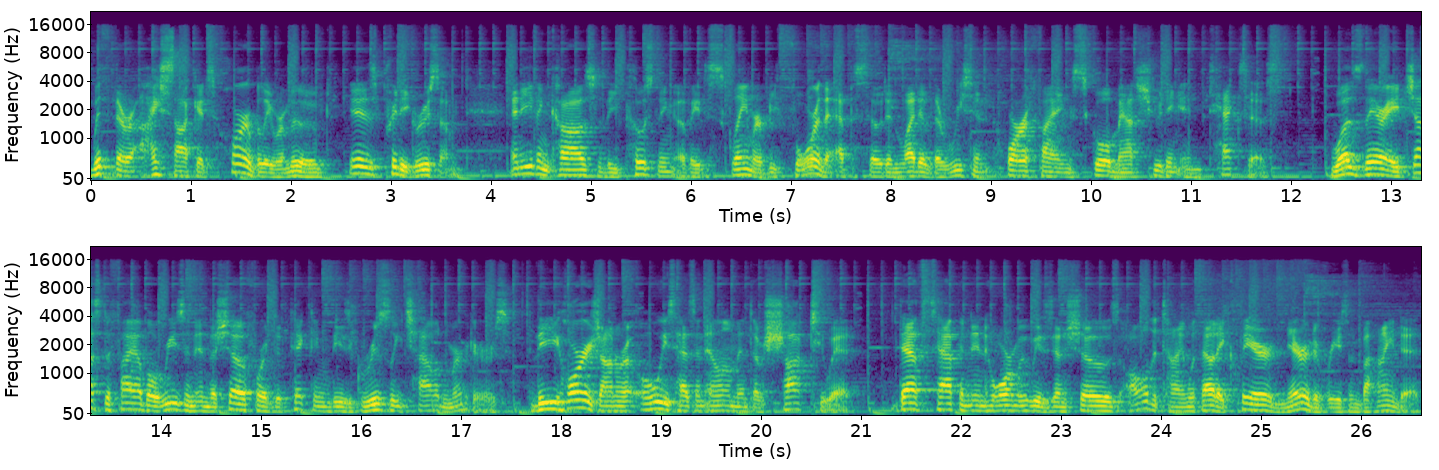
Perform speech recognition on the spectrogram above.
with their eye sockets horribly removed, is pretty gruesome and even caused the posting of a disclaimer before the episode in light of the recent horrifying school mass shooting in Texas. Was there a justifiable reason in the show for depicting these grisly child murders? The horror genre always has an element of shock to it. Deaths happen in horror movies and shows all the time without a clear narrative reason behind it.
